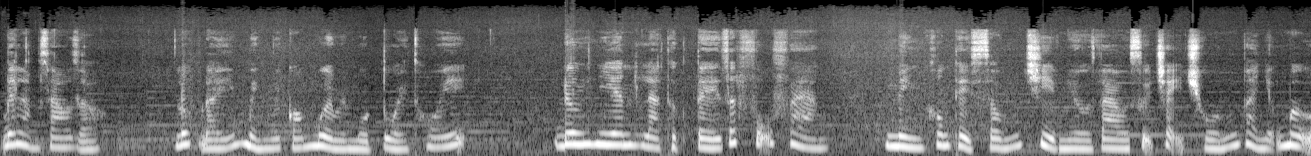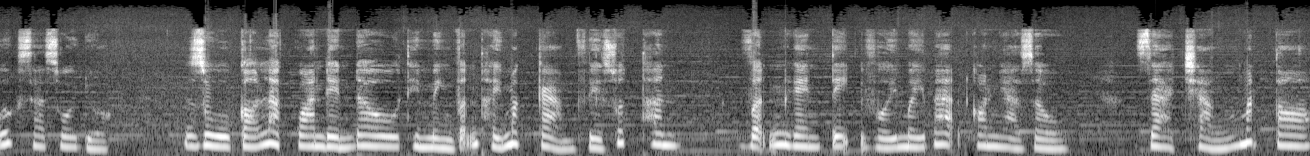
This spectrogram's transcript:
biết làm sao giờ? Lúc đấy mình mới có 10-11 tuổi thôi Đương nhiên là thực tế rất phũ phàng. Mình không thể sống chỉ nhờ vào sự chạy trốn và những mơ ước xa xôi được. Dù có lạc quan đến đâu thì mình vẫn thấy mặc cảm về xuất thân Vẫn ghen tị với mấy bạn con nhà giàu. Da trắng, mắt to,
